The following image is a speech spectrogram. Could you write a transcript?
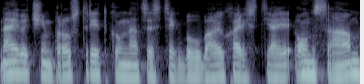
najväčším prostriedkom na ceste k Bohu, a Eucharistia je On sám,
